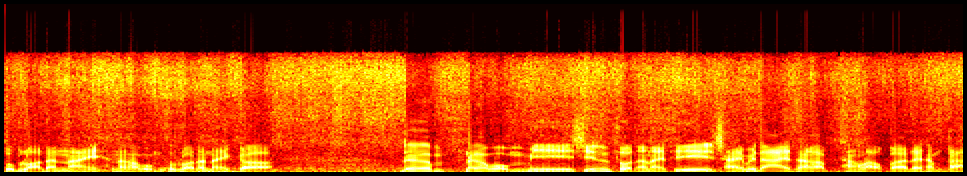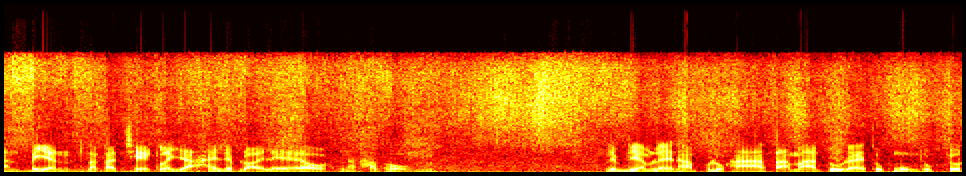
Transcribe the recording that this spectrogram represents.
ซุ้มล้อด้านในนะครับผมซุ้มล้อด้านในก็เดิมนะครับผมมีชิ้นส่วนอันไหนที่ใช้ไม่ได้นะครับ ทางเราก็ได้ทำการเปลี่ยนแล้วก็เช็คระยะให้เรียบร้อยแล้วนะครับผมเรียมๆเลยนะครับคุณลูกค้าสามารถดูได้ทุกมุมทุกจุด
